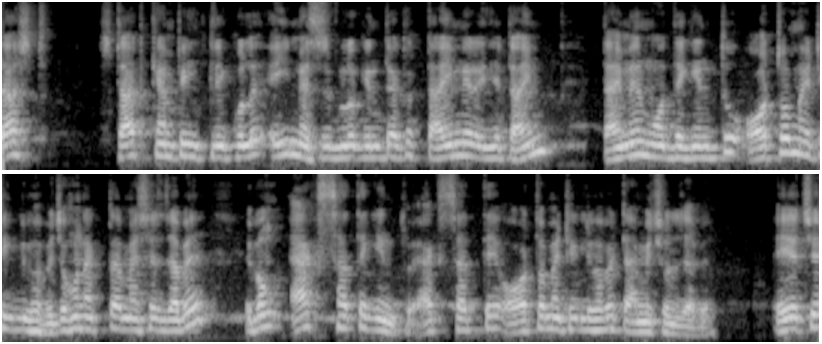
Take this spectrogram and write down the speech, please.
just start campaign click করলে, এই মেসেজগুলো কিন্তু একটা টাইমের এই যে টাইম টাইমের মধ্যে কিন্তু অটোমেটিকলিভাবে যখন একটা মেসেজ যাবে এবং একসাথে কিন্তু, একসাথে অটোমেটিকলিভাবে টাইমে চলে যাবে। এই হচ্ছে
